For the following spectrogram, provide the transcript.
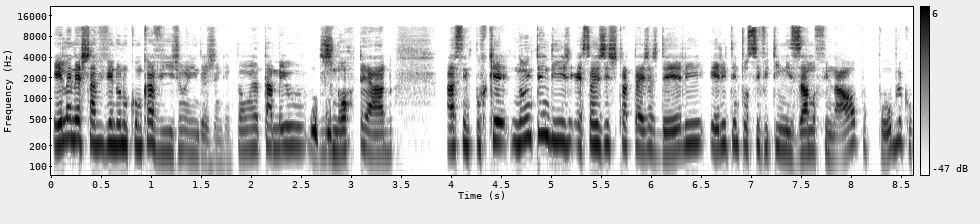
Ele ainda está vivendo no Concavision ainda, gente. Então ele tá meio desnorteado. Assim, porque não entendi essas estratégias dele. Ele tentou se vitimizar no final pro público.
